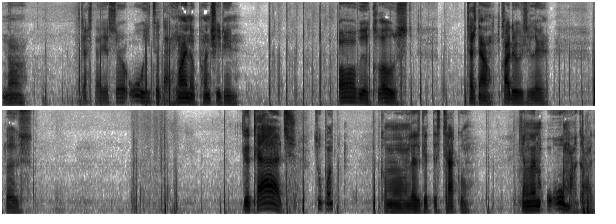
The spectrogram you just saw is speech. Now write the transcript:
Nah. Catch that, yes, sir. Oh, he took that hit. Trying to punch it in. Oh, we're closed. Touchdown. Clyde Rozier. Cause. Good catch. Two points. Come on, let's get this tackle. Can him. Oh my god.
